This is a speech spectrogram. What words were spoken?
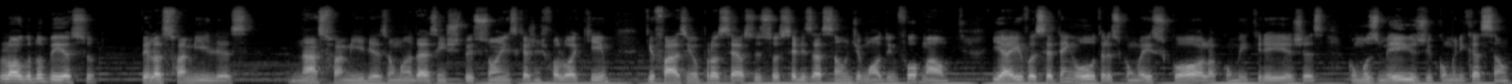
logo do berço, pelas famílias, nas famílias, uma das instituições que a gente falou aqui que fazem o processo de socialização de modo informal. E aí você tem outras, como a escola, como igrejas, como os meios de comunicação.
